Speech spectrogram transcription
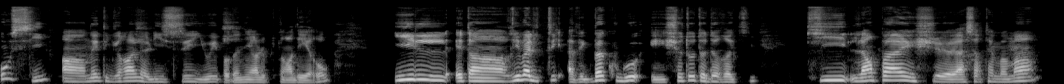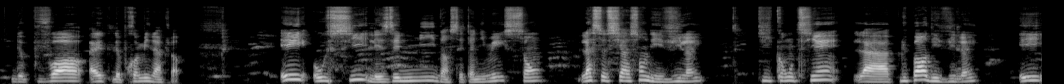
Aussi, en intégrant le lycée Yui pour devenir le plus grand des héros, il est en rivalité avec Bakugo et Shoto Todoroki qui l'empêchent euh, à certains moments de pouvoir être le premier de la classe. Et aussi, les ennemis dans cet animé sont l'association des vilains qui contient la plupart des vilains et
